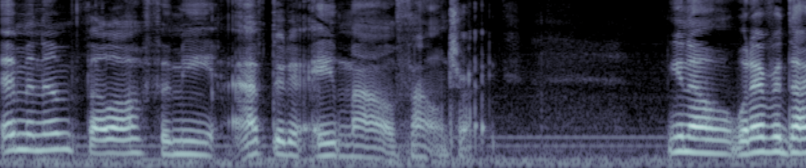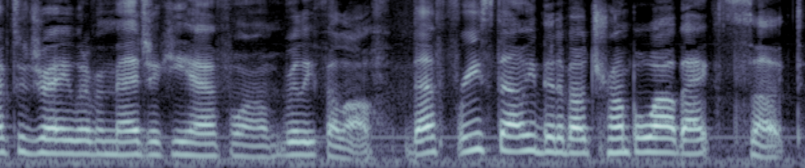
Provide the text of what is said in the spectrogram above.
Eminem fell off for me after the 8 Mile soundtrack. You know, whatever Dr. Dre, whatever magic he had for him, really fell off. That freestyle he did about Trump a while back sucked.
